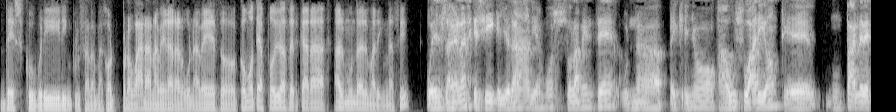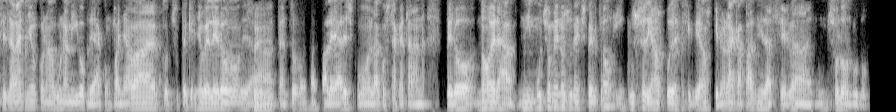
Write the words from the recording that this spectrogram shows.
descubrir, incluso a lo mejor probar a navegar algún alguna vez? ¿O cómo te has podido acercar a, al mundo del mar, Ignasi? Pues la verdad es que sí, que yo era, digamos, solamente un pequeño usuario que un par de veces al año con algún amigo le acompañaba con su pequeño velero de, sí. a, tanto en las Baleares como en la costa catalana. Pero no era ni mucho menos un experto, incluso, digamos, puedo decir, digamos, que no era capaz ni de hacer un solo nudo.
